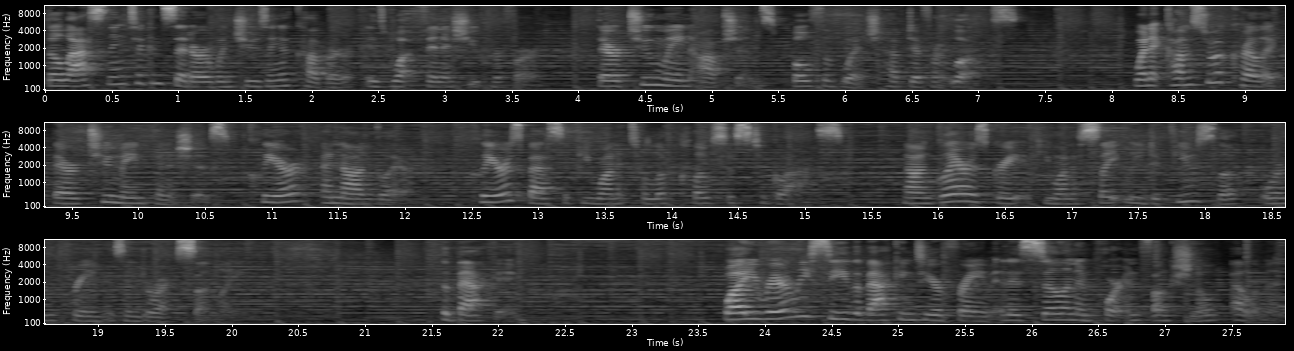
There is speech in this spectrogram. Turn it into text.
The last thing to consider when choosing a cover is what finish you prefer. There are two main options, both of which have different looks. When it comes to acrylic, there are two main finishes, clear and non-glare. Clear is best if you want it to look closest to glass. Non-glare is great if you want a slightly diffused look or the frame is in direct sunlight. The backing. While you rarely see the backing to your frame, it is still an important functional element.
